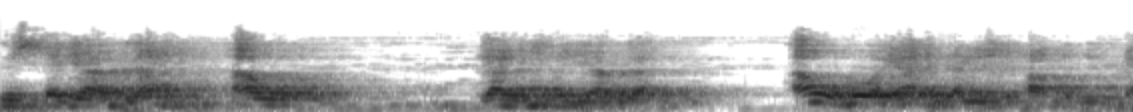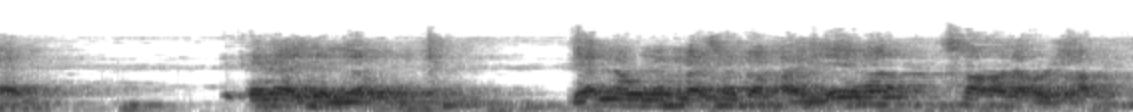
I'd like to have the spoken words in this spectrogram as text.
يستجاب له أو لا يستجاب له أو هو يأذن للخاطب الثاني يتنازل له لأنه لما سبق إليها صار له الحق.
